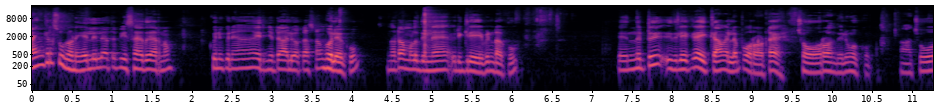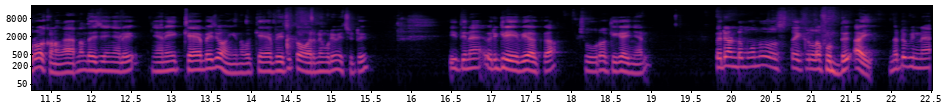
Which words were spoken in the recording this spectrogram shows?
ഭയങ്കര സുഖമാണ്. എല്ലില്ലാത്ത പീസായത് കാരണം കുഞ്ഞു കുഞ്ഞാ അരിഞ്ഞിട്ട് ആലുവ കഷ്ണം പോലെ വെക്കും. എന്നിട്ട് നമ്മൾ ഇതിനെ ഒരു ഗ്രേവി ഉണ്ടാക്കും. എന്നിട്ട് ഇതിലേക്ക് കഴിക്കാൻ വല്ല പൊറോട്ടയോ ചോറോ എന്തെങ്കിലും വെക്കും. ആ ചോറ് വെക്കണം. കാരണം എന്താ വെച്ച് കഴിഞ്ഞാൽ ഞാൻ ഈ ക്യാബേജ് വാങ്ങിയിരുന്നു. അപ്പോൾ ക്യാബേജ് തോരനും കൂടി വെച്ചിട്ട് ഇതിനെ ഒരു ഗ്രേവി ആക്കുക. ചോറാക്കി കഴിഞ്ഞാൽ ഒരു രണ്ട് മൂന്ന് ദിവസത്തേക്കുള്ള ഫുഡ് ആയി. എന്നിട്ട് പിന്നെ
